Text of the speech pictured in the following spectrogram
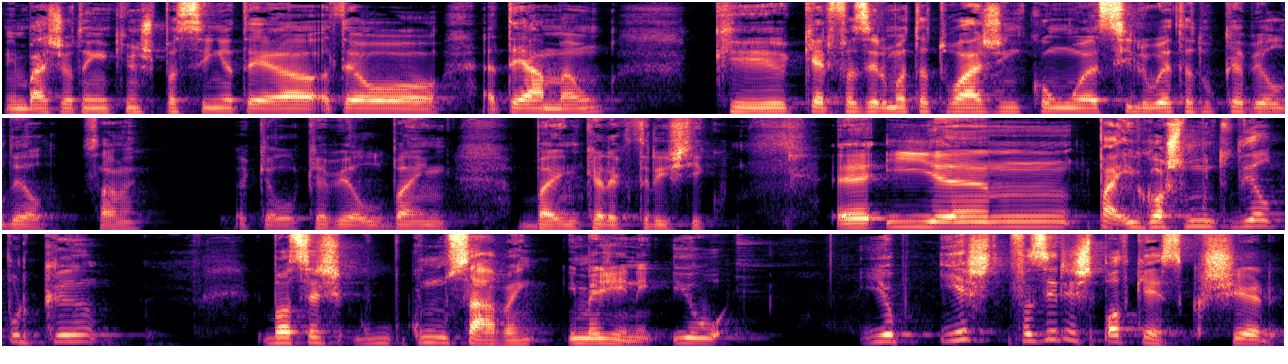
em baixo eu tenho aqui um espacinho até, à- até, ao, até à mão, que quero fazer uma tatuagem com a silhueta do cabelo dele, sabem? Aquele cabelo bem, bem característico. Eh, e hum, pá, eu gosto muito dele porque vocês, como sabem, imaginem, eu, eu este, fazer este podcast crescer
